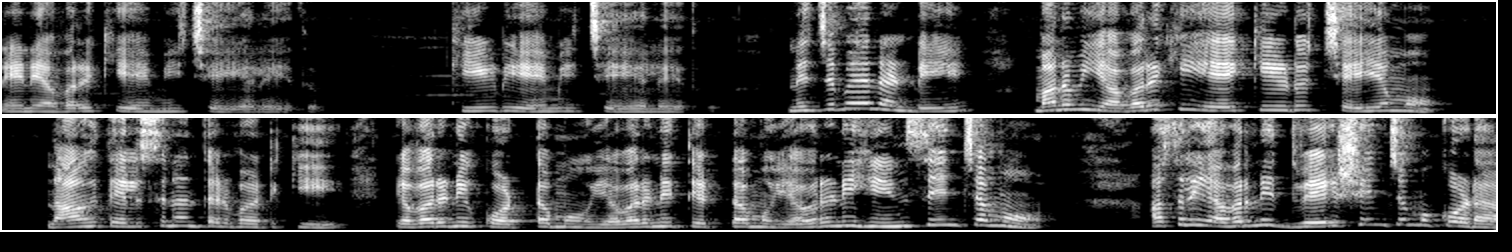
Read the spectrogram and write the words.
నేను ఎవరికి ఏమీ చేయలేదు. కీడు ఏమీ చేయలేదు. నిజమేనండి మనం ఎవరికి ఏ కీడు చేయము? నాకు తెలిసినంత వాటికి ఎవరిని కొట్టము ఎవరిని తిట్టము ఎవరిని హింసించము అసలు ఎవరిని ద్వేషించము కూడా.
